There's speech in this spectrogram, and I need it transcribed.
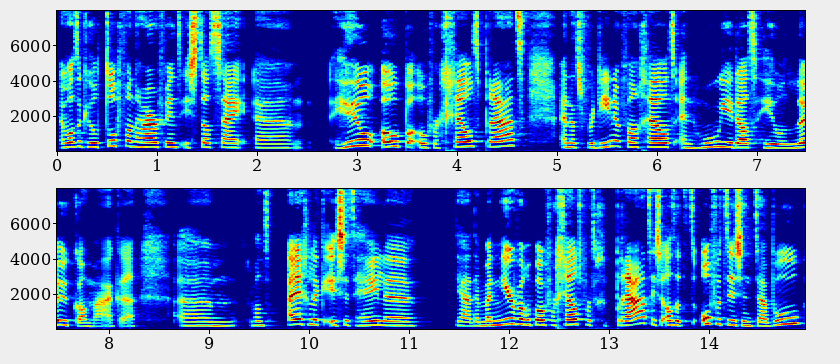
En wat ik heel tof van haar vind, is dat zij uh, heel open over geld praat en het verdienen van geld en hoe je dat heel leuk kan maken. Um, want eigenlijk is het hele ja, de manier waarop over geld wordt gepraat is altijd of het is een taboe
